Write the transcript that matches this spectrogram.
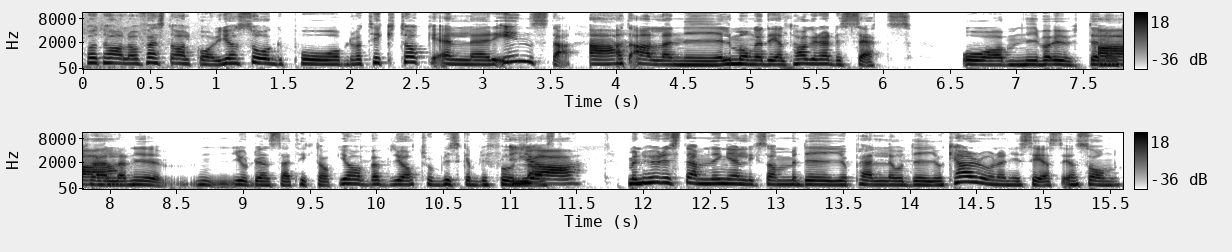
På tal om fest och alkohol. Jag såg på det var TikTok eller Insta Ja. att alla ni, eller många deltagare hade setts och ni var ute någon Ja. kväll och ni gjorde en sån här TikTok. Ja, jag tror vi ska bli fullast. Ja. Men hur är stämningen liksom med dig och Pelle och dig och Karo när ni ses i en sån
